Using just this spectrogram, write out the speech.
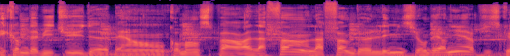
Et comme d'habitude, ben on commence par la fin, la fin de l'émission dernière, puisque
